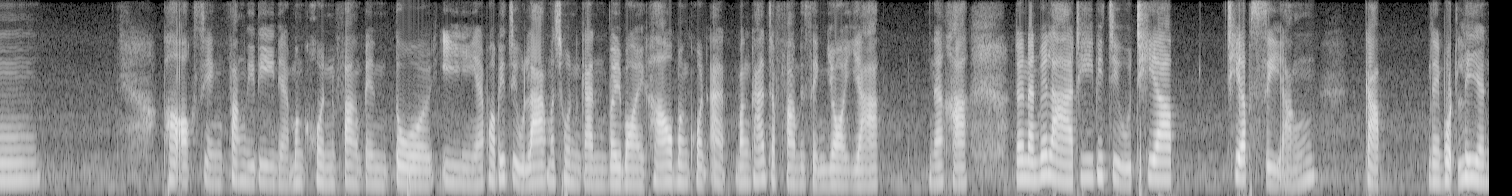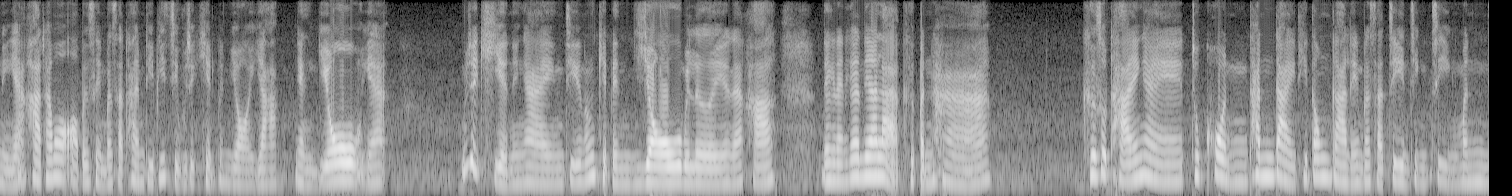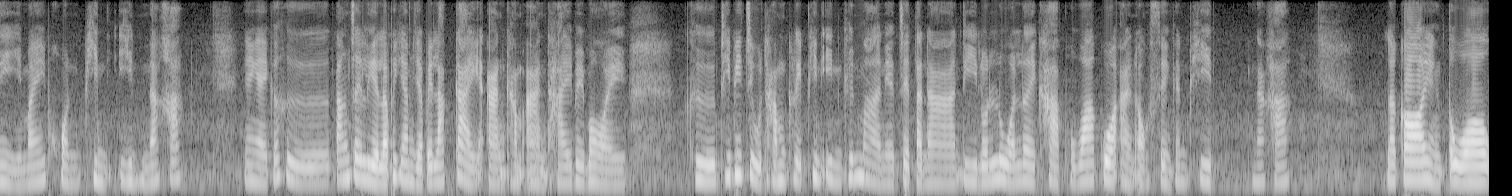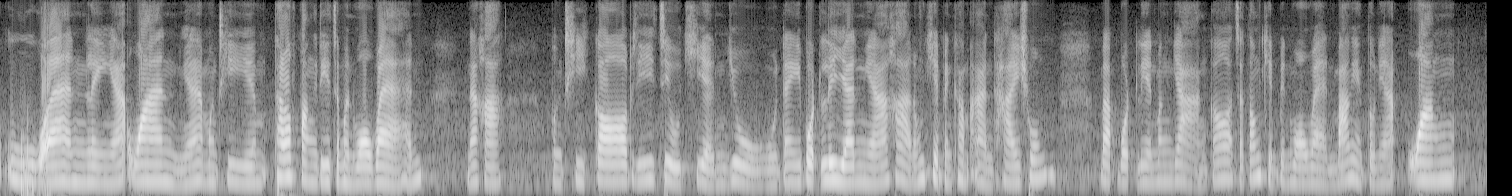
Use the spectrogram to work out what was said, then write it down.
พอออกเสียงฟังดีๆเนี่ยบางคนฟังเป็นตัว e เงี้ยพอพี่จิ๋วลากมาชนกันบ่อยๆ เข้า บางคนอาจบางท่านจะฟังเป็นเสียงยอยักษ์นะคะ ดังนั้นเวลาที่พี่จิ๋วเทียบเทียบเสียงกับในบทเรียนอย่างเงี้ยค่ะ ถ้ามาออกเป็นเสียงภาษาไทยบางทีพี่จิ๋วจะเขียนเป็นยอยักษ์อย่างโยอย่างเงี้ยไม่จะเขียนยังไงจริงต้องเขียนเป็นโยไปเลยนะคะ ดังนั้นก็เนี่ยแหละคือปัญหา คือสุดท้ายไงทุกคนท่านใดที่ต้องการเรียนภาษาจีนจริง ๆ มันหนีไม่พ้นพินอินนะคะยังไงก็คือตั้งใจเรียนแล้วพยายามอย่าไปลักไก่อ่านคำอ่านไทยบ่อยๆ คือที่พี่จิ๋วทำคลิปพินอินขึ้นมาเนี่ยเจตนาดีล้วนๆเลยค่ะ เพราะว่ากลัวอ่านออกเสียงกันผิดนะคะ แล้วก็อย่างตัวอูแวนอะไรเงี้ยวันเงี้ยบางทีถ้าเราฟังดีจะเหมือนวอลแหวนนะคะบางทีก็พี่จิ๋วเขียนอยู่ในบทเรียนเงี้ยค่ะ ต้องเขียนเป็นคำอ่านไทยช่วง แบบบทเรียนบางอย่าง ก็จะต้องเขียนเป็นวอลแวนบ้างอย่างตัวเนี้ยวัง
